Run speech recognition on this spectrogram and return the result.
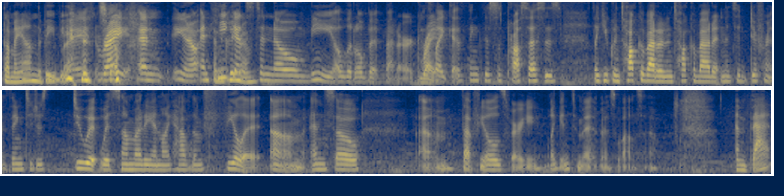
the man, the baby, right So- right and you know and And he gets room. to know me a little bit better 'cause, Right. like i think this is process is like you can talk about it and talk about it and it's a different thing to just do it with somebody and like have them feel it um and so um that feels very like intimate as well so And that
